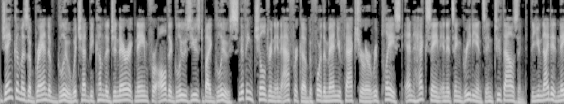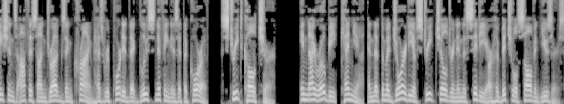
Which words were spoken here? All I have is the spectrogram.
Jenkem is a brand of glue which had become the generic name for all the glues used by glue-sniffing children in Africa before the manufacturer replaced N-hexane in its ingredients in 2000. The United Nations Office on Drugs and Crime has reported that glue sniffing is at the core of street culture in Nairobi, Kenya, and that the majority of street children in the city are habitual solvent users.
